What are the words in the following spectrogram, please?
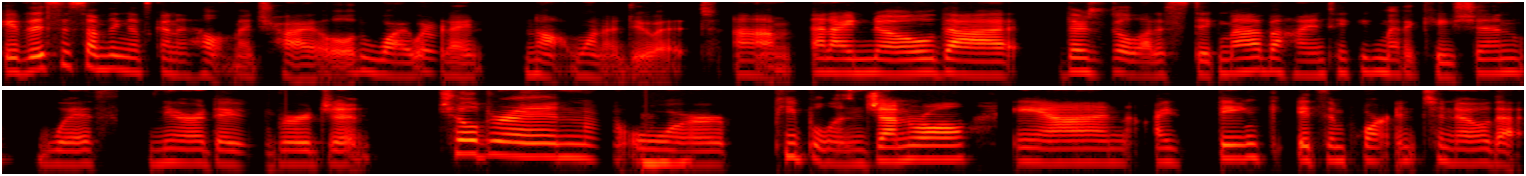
if this is something that's going to help my child, why would I not want to do it? Um, and I know that there's a lot of stigma behind taking medication with neurodivergent children or people in general. And I think it's important to know that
